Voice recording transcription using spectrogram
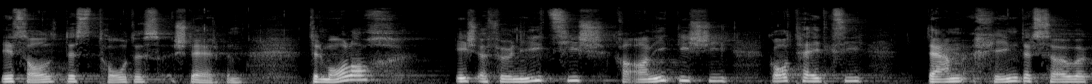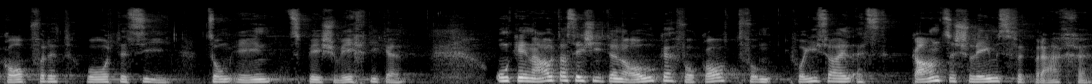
der soll des Todes sterben. Der Moloch ist eine phönizisch-kaanitische Gottheit gsi, dem Kinder sollen geopfert worden sein, um ihn zu beschwichtigen. Und genau das ist in den Augen von Gott, von, von Israel, ein ganz schlimmes Verbrechen.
